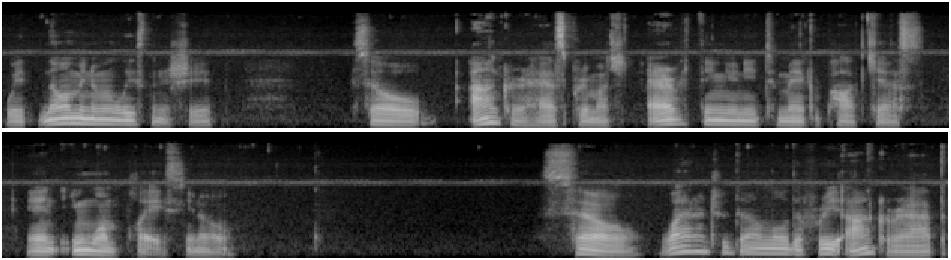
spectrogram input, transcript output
with no minimum listenership. So, Anchor has pretty much everything you need to make a podcast and in one place, you know. So, why don't you download the free Anchor app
